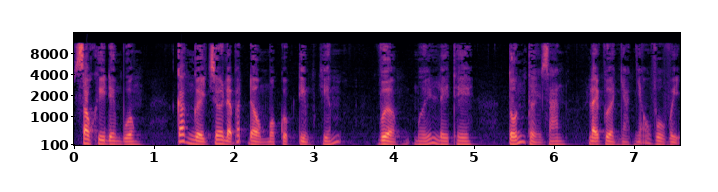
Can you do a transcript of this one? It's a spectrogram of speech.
Sau khi đêm buông, các người chơi lại bắt đầu một cuộc tìm kiếm, vừa mới lê thê, tốn thời gian, lại vừa nhạt nhẽo vô vị.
